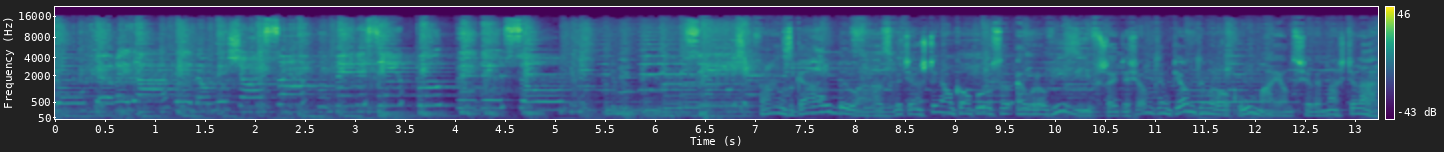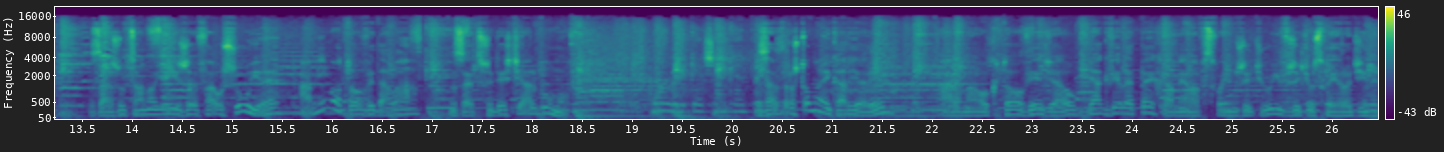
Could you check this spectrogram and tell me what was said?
Mon cœur est gravé dans mes chansons, poupée de cire, poupée de son. France Gall była zwyciężczynią konkursu Eurowizji w 65 roku, mając 17 lat. Zarzucano jej, że fałszuje, a mimo to wydała ze 30 albumów. Zazdroszczono jej kariery, ale mało kto wiedział, jak wiele pecha miała w swoim życiu i w życiu swojej rodziny.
